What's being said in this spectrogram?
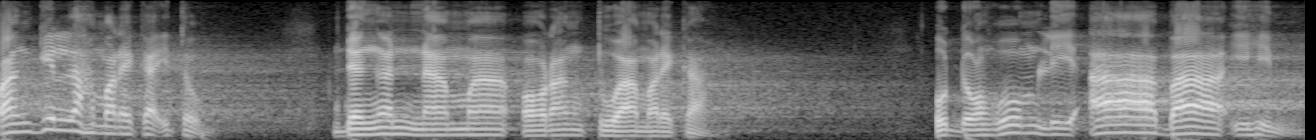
panggillah mereka itu dengan nama orang tua mereka udhum li abaihim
